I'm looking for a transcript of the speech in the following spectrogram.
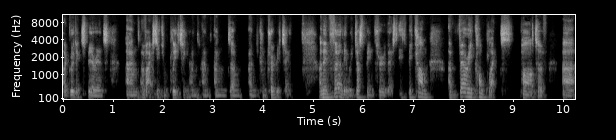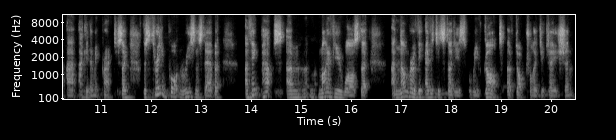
a good experience and of actually completing and and and, um, and contributing. And then thirdly, we've just been through this. It's become a very complex part of uh, uh, academic practice. So there's three important reasons there, but I think perhaps um, my view was that a number of the edited studies we've got of doctoral education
